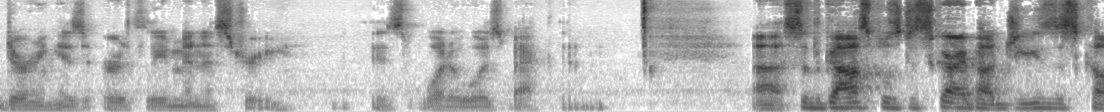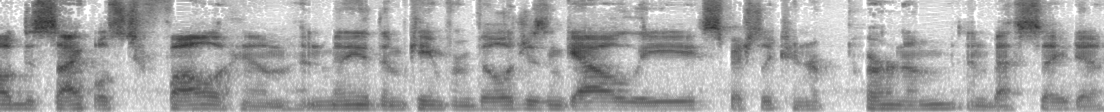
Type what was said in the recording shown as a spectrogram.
during his earthly ministry, is what it was back then. Uh, so the Gospels describe how Jesus called disciples to follow him, and many of them came from villages in Galilee, especially Capernaum and Bethsaida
